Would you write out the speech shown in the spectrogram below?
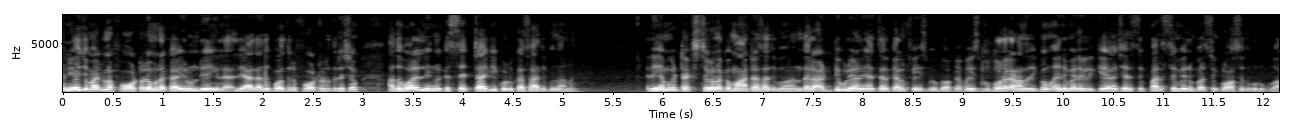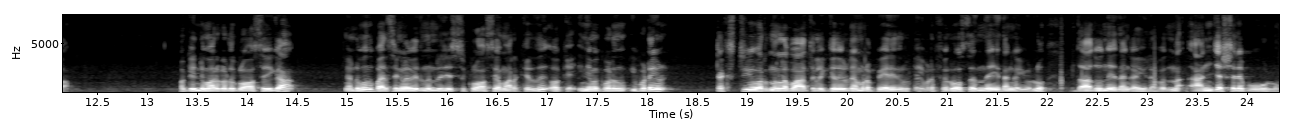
അനുയോജ്യമായിട്ടുള്ള ഫോട്ടോ നമ്മുടെ കയ്യിലുണ്ടെങ്കിൽ അല്ലെങ്കിൽ അത് അതുപോലത്തെ ഒരു ഫോട്ടോ എടുത്തതിന് ശേഷം അതുപോലെ നിങ്ങൾക്ക് സെറ്റാക്കി കൊടുക്കാൻ സാധിക്കുന്നതാണ്. അല്ലെങ്കിൽ നമുക്ക് ടെക്സ്റ്റുകളൊക്കെ മാറ്റാൻ സാധിക്കുന്നതാണ്. എന്തായാലും അടിപൊളിയാണ്. ഞാൻ തൽക്കാലം ഫേസ്ബുക്ക് ഓക്കെ ഫേസ്ബുക്ക് കൂടെ കാണാൻ സാധിക്കും. അതിന് മേലെ ക്ലിക്ക് ചെയ്യുക. ചെറിയ പരസ്യം വരും. പരസ്യം ക്ലോസ് ചെയ്ത് കൊടുക്കുക. ഓക്കെ എന്റെ മാർക്ക് ക്ലോസ് ചെയ്യുക. രണ്ട് മൂന്ന് പരസ്യങ്ങൾ വരുന്നുണ്ട്. ജസ്റ്റ് ക്ലോസ് ചെയ്യാൻ മറക്കരുത്. ഓക്കെ ഇനി നമുക്ക് ഇവിടെ ഇവിടെയും ടെക്സ്റ്റ് യുവർ എന്നുള്ള ഭാഗത്ത് ക്ലിക്ക് ചെയ്തിട്ട് നമ്മുടെ പേര് ചെയ്ത് കൊടുക്കുക ഇവിടെ ഫിറോസ് എന്ന് എഴുതാൻ കഴിയുള്ളൂ. ദാദു എന്ന് എഴുതാൻ കഴിയില്ല. അപ്പോൾ അഞ്ചക്ഷരേ പോവുള്ളൂ.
